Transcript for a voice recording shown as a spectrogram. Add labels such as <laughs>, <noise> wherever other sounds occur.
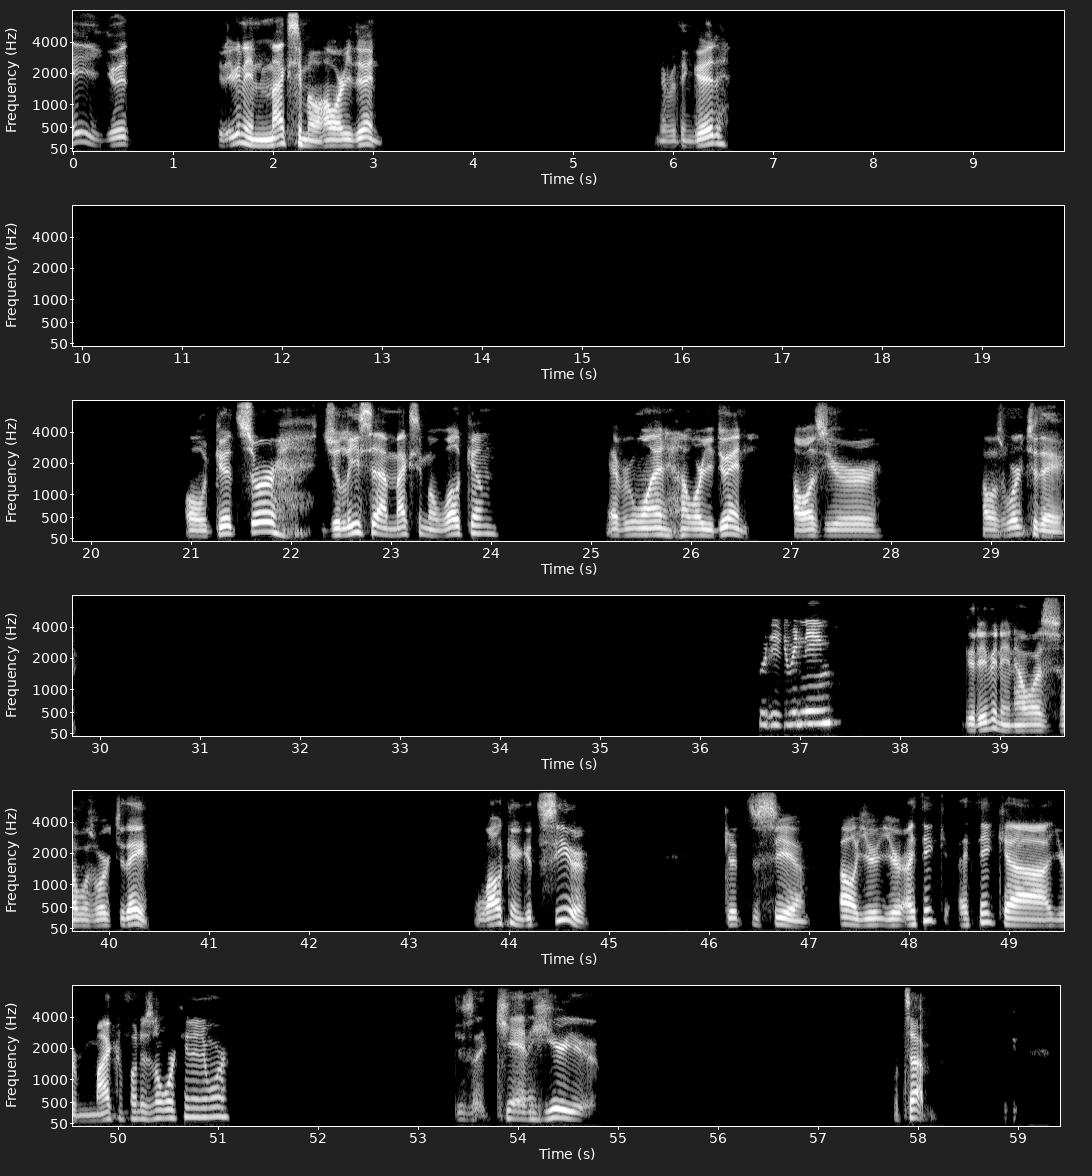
Hey, good good evening, Maximo. How are you doing? Everything good? All good, sir. Julissa and Maximo, welcome. Everyone, how are you doing? How was your how was work today? Good evening. Good evening. How was how was work today? Welcome. Good to see you. Good to see you. Oh, you're you're I think I think uh your microphone is not working anymore. Because I can't hear you. What's up?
